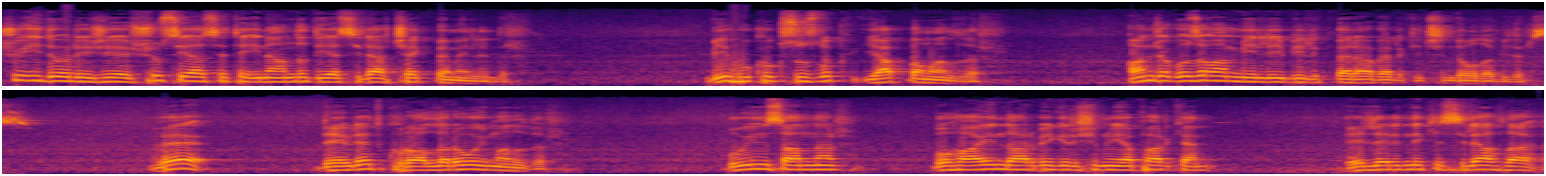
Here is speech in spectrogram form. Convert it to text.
şu ideolojiye, şu siyasete inandı diye silah çekmemelidir bir hukuksuzluk yapmamalıdır. Ancak o zaman milli birlik beraberlik içinde olabiliriz. Ve devlet kurallara uymalıdır. Bu insanlar bu hain darbe girişimini yaparken ellerindeki silahla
